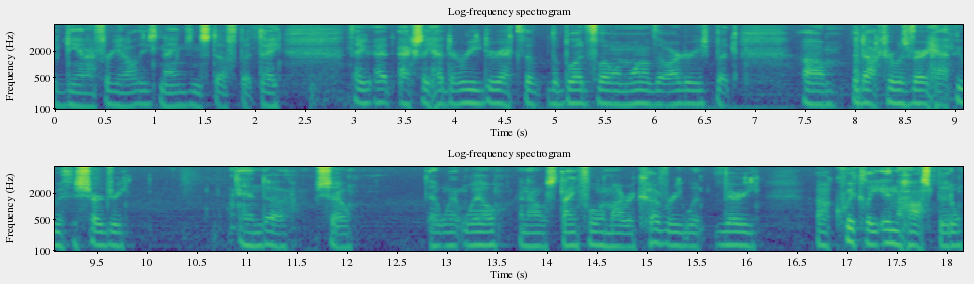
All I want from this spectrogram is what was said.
again, I forget all these names and stuff, but they they had actually had to redirect the, the blood flow on one of the arteries. But um, the doctor was very happy with the surgery, and uh, so that went well. And I was thankful, and my recovery went very uh, quickly in the hospital.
